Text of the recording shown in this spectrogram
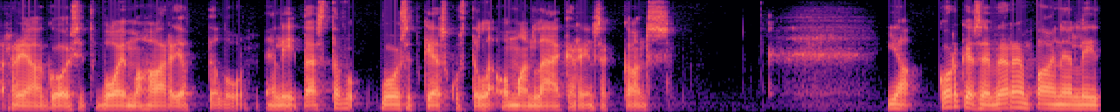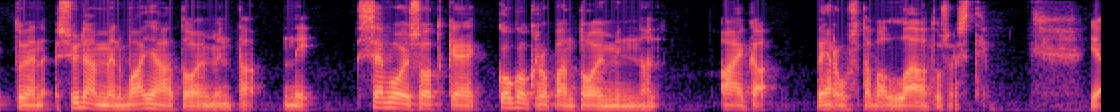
reagoisit voimaharjoitteluun. Eli tästä voisit keskustella oman lääkärinsä kanssa. Ja korkeaseen verenpaineen liittyen sydämen vajaatoiminta, niin se voi sotkea koko kropan toiminnan aika perustavanlaatuisesti. Ja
